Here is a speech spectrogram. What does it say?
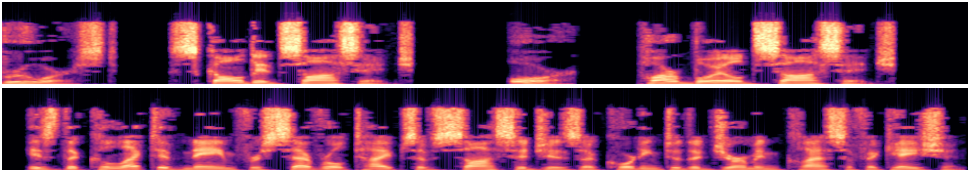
Brühwurst scalded sausage", or parboiled sausage, is the collective name for several types of sausages according to the German classification.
